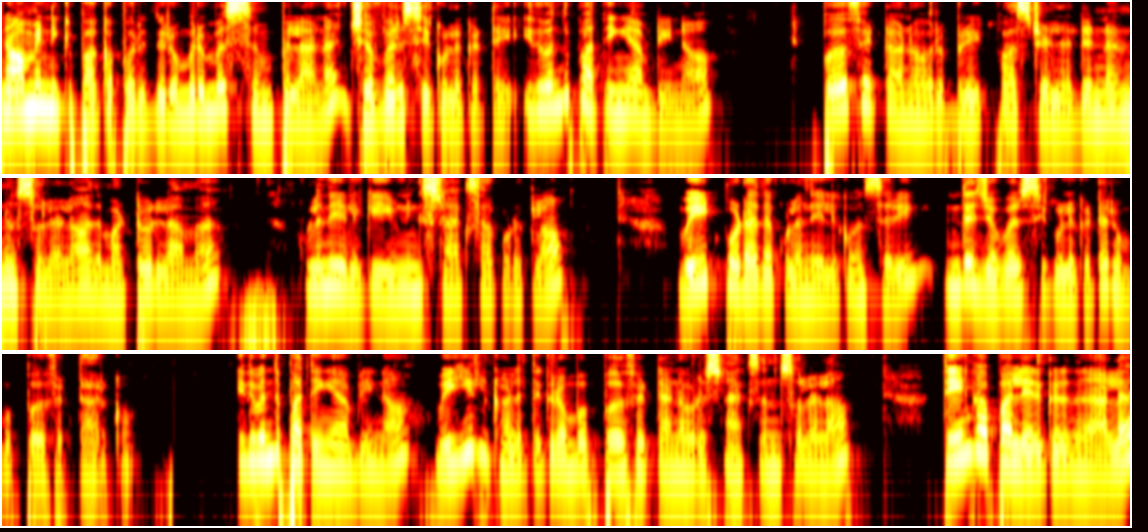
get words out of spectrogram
நாம் இன்றைக்கி பார்க்க போகிறது ரொம்ப ரொம்ப சிம்பிளான ஜவ்வரிசி குளக்கட்டை இது வந்து பார்த்தீங்க அப்படின்னா பர்ஃபெக்டான ஒரு பிரேக்ஃபாஸ்ட் இல்லை டின்னர்னு சொல்லலாம். அது மட்டும் இல்லாமல் குழந்தைகளுக்கு ஈவினிங் ஸ்நாக்ஸாக கொடுக்கலாம். வெயிட் போடாத குழந்தைகளுக்கும் சரி இந்த ஜவ்வரிசி குளக்கட்டை ரொம்ப பர்ஃபெக்டாக இருக்கும். இது வந்து பார்த்திங்க அப்படின்னா வெயில் காலத்துக்கு ரொம்ப பர்ஃபெக்டான ஒரு ஸ்நாக்ஸ்ன்னு சொல்லலாம். தேங்காய் பால் இருக்கிறதுனால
